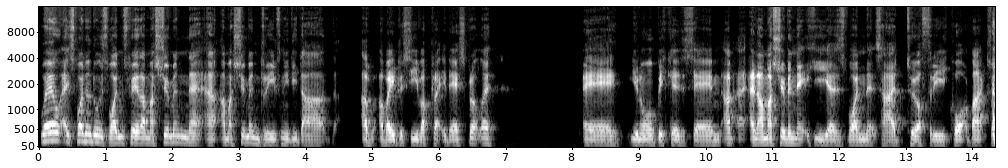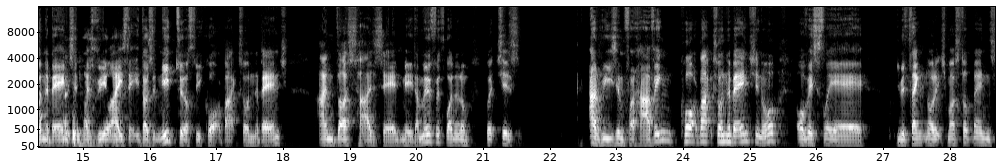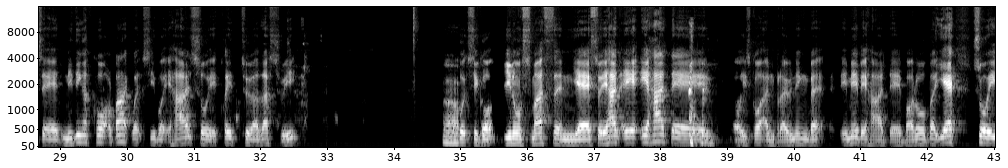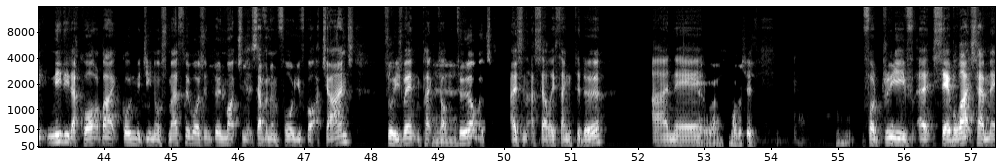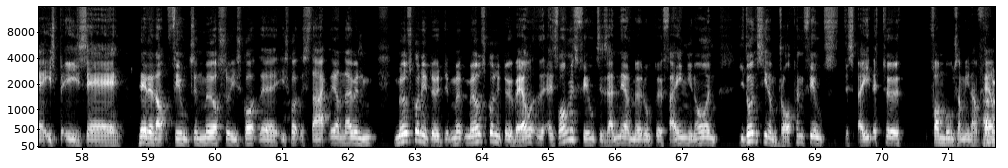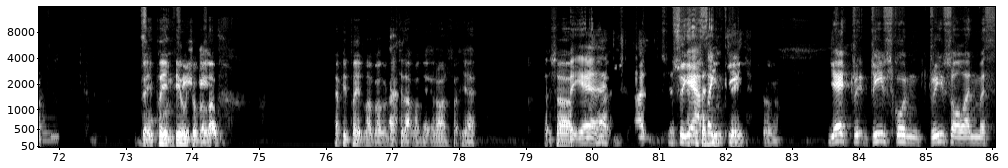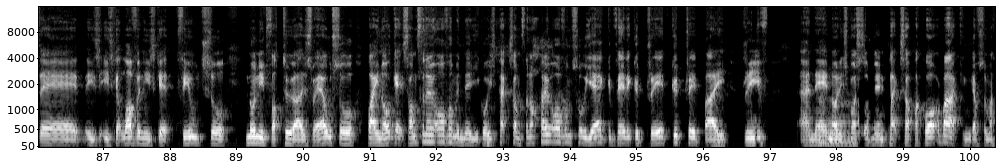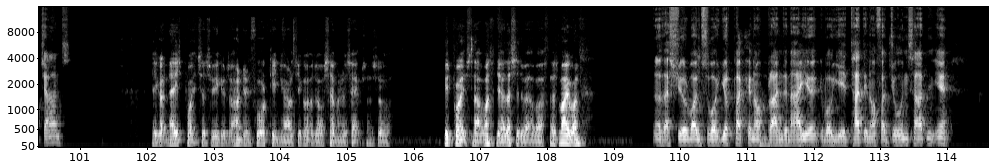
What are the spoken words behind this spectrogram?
well, it's one of those ones where I'm assuming that uh, I'm assuming Dreves needed a, a, a wide receiver pretty desperately. Uh, you know, because um, I, and I'm assuming that he is one that's had two or three quarterbacks on the bench and has realised that he doesn't need two or three quarterbacks on the bench, and thus has uh, made a move with one of them, which is a reason for having quarterbacks on the bench. You know, obviously. You would think Norwich Mustardman's uh, needing a quarterback. Let's see what he has. So he played two of this week. Well, What's he got? You know, Smith and yeah. So he had he, he had uh, well, he's got in Browning, but he maybe had uh, Burrow. But yeah, so he needed a quarterback going with Geno Smith, who wasn't doing much. And at seven and four, you've got a chance. So he's went and picked yeah. up two, which isn't a silly thing to do. And uh, yeah, well, obviously for Dreve, it's uh, well that's him. Uh, he's he's uh, paired up Fields and Moore, so he's got the he's got the stack there now, and Moore's going to do Moore's going to do well as long as Fields is in there. Moore will do fine, you know. And you don't see them dropping Fields despite the two fumbles. I mean, I've heard. But he played Fields over Love. If he played Love, we'll get to that one later on. But yeah, uh, But yeah, I, so yeah, I think. Yeah, Dre- Dreves going. Dreves all in with. Uh, he's he's got Love and he's got Fields, so no need for two as well. So why not get something out of him? And there you go. He's picked something up out of him. So yeah, very good trade. Good trade by Dreve. And uh, Norwich Uh, must have then picks up a quarterback and gives him a chance. He got nice points this week. It was 114 yards. He got all seven receptions. So good points in that one. Yeah, this is a bit of a. That's my one. Oh, no, that's your one. So what you're picking up, mm. Brandon Aiyuk? Well, you'd had enough of Jones, hadn't you?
